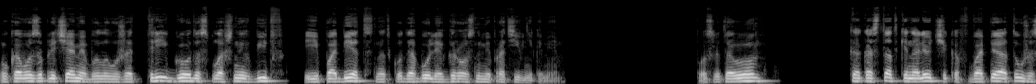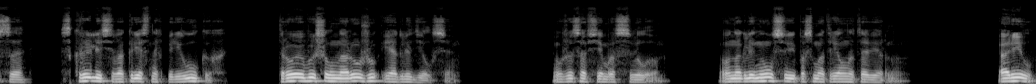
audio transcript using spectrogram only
у кого за плечами было уже три года сплошных битв и побед над куда более грозными противниками. После того, как остатки налетчиков, вопя от ужаса, скрылись в окрестных переулках, Трое вышел наружу и огляделся. Уже совсем рассвело. Он оглянулся и посмотрел на таверну. «Арил,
